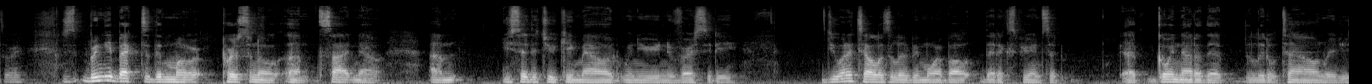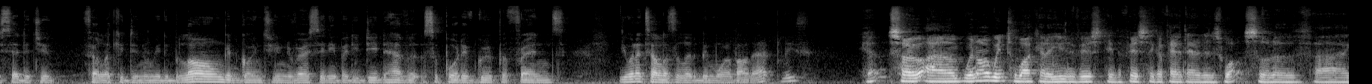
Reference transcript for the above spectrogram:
Sorry. Just bring it back to the more personal um, side now. Um, you said that you came out when you were in university. Do you want to tell us a little bit more about that experience that uh, going out of the, the little town where you said that you felt like you didn't really belong and going to university, but you did have a supportive group of friends. You want to tell us a little bit more about that, please? Yeah, so um, when I went to Waikato University, the first thing I found out is what sort of uh,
